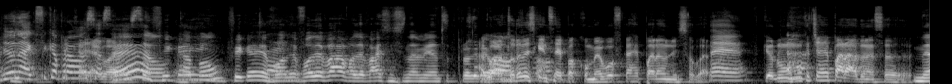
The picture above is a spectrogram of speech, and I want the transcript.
Viu, né? Que fica pra você essa agora. lição, É, fica tá aí, bom? Fica aí, eu vou, vou levar, vou levar esse ensinamento do programa. Agora, bom, toda vez tá que a gente sair pra comer, eu vou ficar reparando nisso agora. É. Porque eu nu- nunca tinha reparado nessa. Não,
